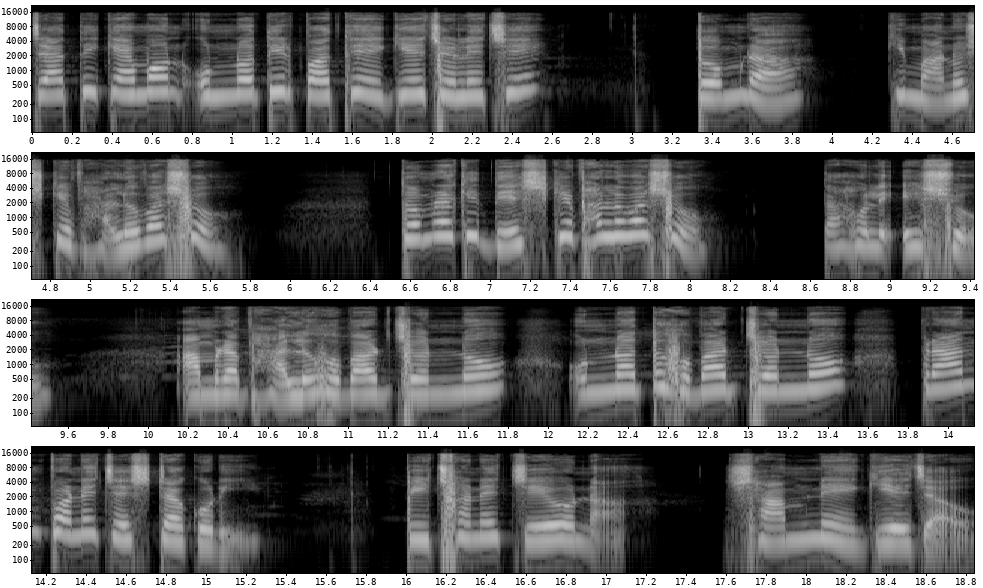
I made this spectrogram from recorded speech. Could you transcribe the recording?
জাতি কেমন উন্নতির পথে এগিয়ে চলেছে। তোমরা কি মানুষকে ভালোবাসো? তোমরা কি দেশকে ভালোবাসো? তাহলে এসো। আমরা ভালো হবার জন্য, উন্নত হবার জন্য প্রাণপণে চেষ্টা করি। পিছনে চেয়েও না, সামনে এগিয়ে যাও।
